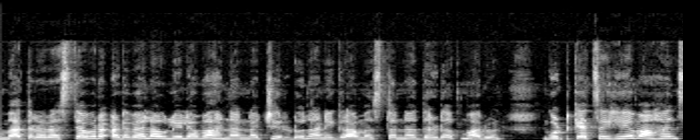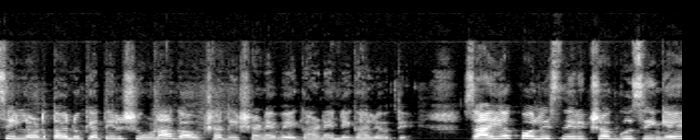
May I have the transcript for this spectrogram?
मात्र रस्त्यावर अडव्या लावलेल्या वाहनांना चिरडून आणि ग्रामस्थांना धडक मारून गुटक्याचे हे वाहन सिल्लोड तालुक्यातील शिवणा गावच्या दिशेने वेगाने निघाले होते. सहाय्यक पोलीस निरीक्षक घुसिंगे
